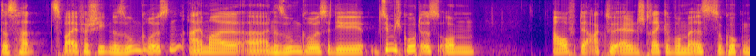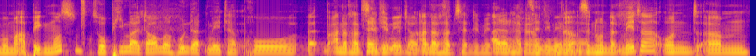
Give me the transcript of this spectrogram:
das hat zwei verschiedene Zoom-Größen. Einmal äh, eine Zoom-Größe, die ziemlich gut ist, um auf der aktuellen Strecke, wo man ist, zu gucken, wo man abbiegen muss. So Pi mal Daumen 100 Meter pro. Äh, Anderthalb Zentimeter Zentimeter. Anderthalb? Zentimeter. Ungefähr. Zentimeter, Ja, ja. das sind 100 Meter und ähm,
